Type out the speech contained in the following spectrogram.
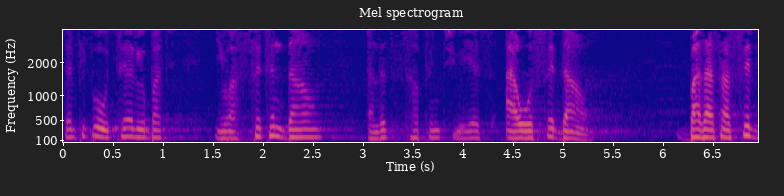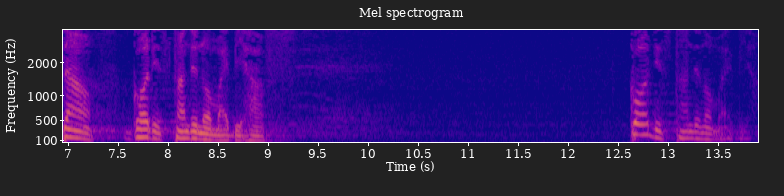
then people will tell you, but you are sitting down and this is happening to you. Yes, I will sit down. But as I sit down, God is standing on my behalf. God is standing on my behalf.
